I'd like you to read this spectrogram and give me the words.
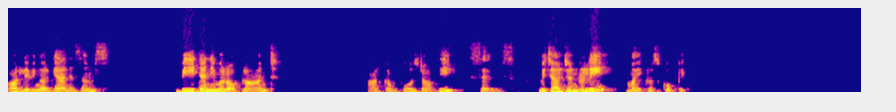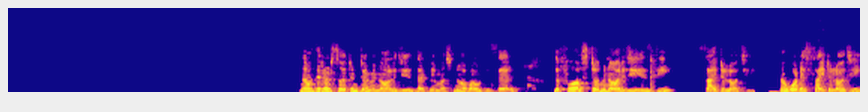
or living organisms, be it animal or plant, are composed of the cells, which are generally microscopic. Now there are certain terminologies that we must know about the cell. The first terminology is the cytology. Now what is cytology?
